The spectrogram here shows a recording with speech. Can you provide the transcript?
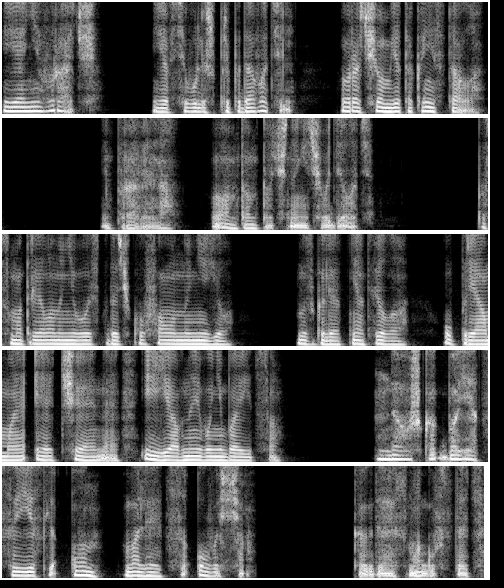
Я не врач. Я всего лишь преподаватель. Врачом я так и не стала. И правильно, вам там точно нечего делать. Посмотрела на него из-под очков, а он на нее. Взгляд не отвела упрямая и отчаянная, и явно его не боится. Да уж как бояться, если он валяется овощем. Когда я смогу встать?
